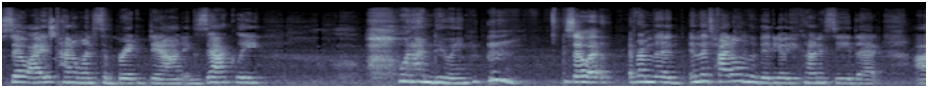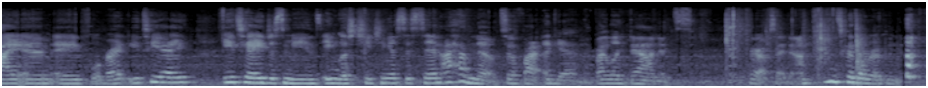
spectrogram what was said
So I just kind of wanted to break down exactly what I'm doing. so uh, from the in the title in the video, you kind of see that I am a Fulbright ETA. ETA just means English Teaching Assistant. I have notes, so if I again, if I look down, it's they're upside down. it's because I wrote them.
